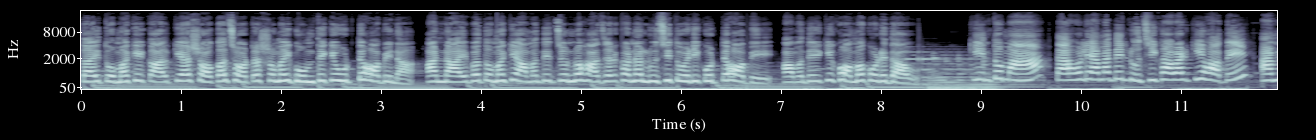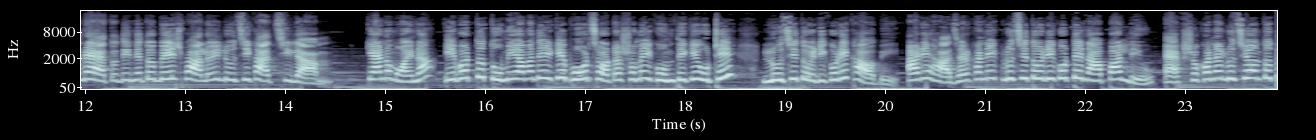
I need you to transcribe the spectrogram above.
তাই তোমাকে কালকে আর সকাল ছটার সময় ঘুম থেকে উঠতে হবে না। আর নাইবা তোমাকে আমাদের জন্য হাজারখানা লুচি তৈরি করতে হবে। আমাদেরকে ক্ষমা করে দাও। কিন্তু মা, তাহলে আমাদের লুচি খাওয়ার কি হবে? আমরা এতদিনে তো বেশ ভালোই লুচি খাচ্ছিলাম। কেন ময়না? এবার তো তুমি আমাদেরকে ভোর ছটার সময় ঘুম থেকে উঠে লুচি তৈরি করে খাওয়াবে। আরে হাজার খানেক লুচি তৈরি করতে না পারলেও একশো খানা লুচি অন্তত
